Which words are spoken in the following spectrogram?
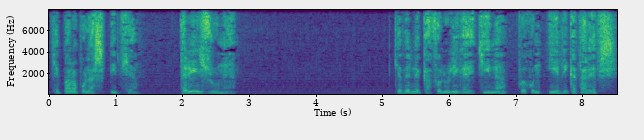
και πάρα πολλά σπίτια τρίζουνε και δεν είναι καθόλου λίγα εκείνα που έχουν ήδη καταρρεύσει.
